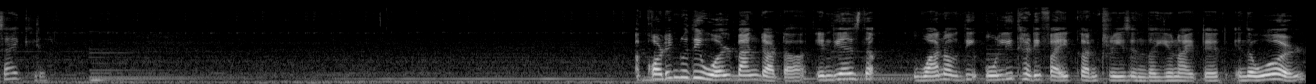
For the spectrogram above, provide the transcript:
cycle According to the World Bank data, India is the one of the only 35 countries in the United in the world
